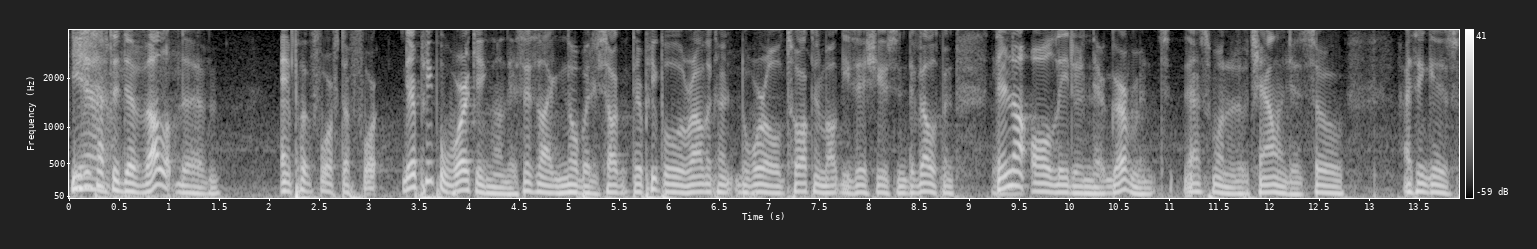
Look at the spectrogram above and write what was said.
You just have to develop them and put forth the for. There are people working on this. It's like nobody's talking. There are people around the the world talking about these issues and developing. They're not all leaders in their governments. That's one of the challenges. So, I think as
